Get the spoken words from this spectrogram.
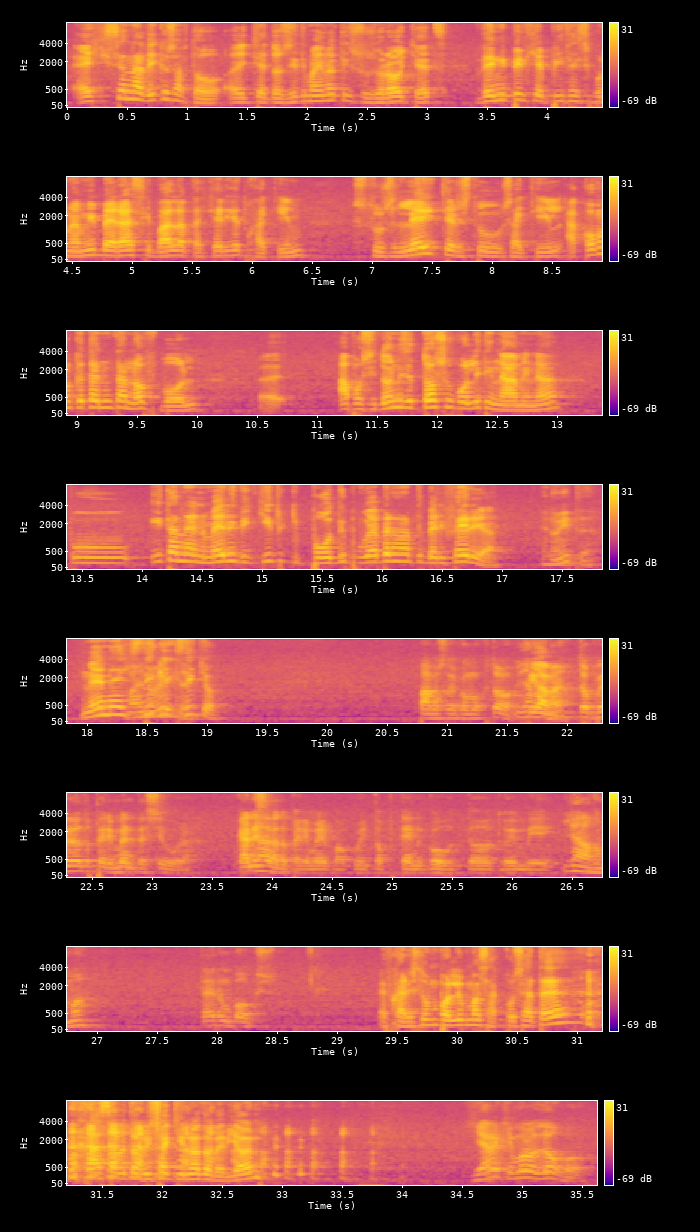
Έχεις ένα δίκιο σε αυτό. Ε, Και το ζήτημα είναι ότι στους Rockets δεν υπήρχε επίθεση που να μην περάσει η μπάλα από τα χέρια του Χακίμ. Στους Lakers του Σακίλ, ακόμα και όταν ήταν off-ball, ε, αποσυντόνιζε τόσο πολύ την άμυνα που ήταν εν μέρη δική του και οι πόντι που έμπαιναν από την περιφέρεια. Εννοείται. Ναι, ναι, έχεις Μα δίκιο, εννοείται. έχεις δίκιο. πάμε στο 18. Για Φύγαμε. πάμε. Το οποίο δεν το περιμένετε σίγουρα. Κανείς Για- δεν θα το περιμένει που ακούει top 10 go το, του NBA. Για να δούμε. Tyron Box. Ευχαριστούμε πολύ που μας ακούσατε. Χάσαμε το μισό κοινό των παιδιών. Για ένα και μόνο λόγο.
